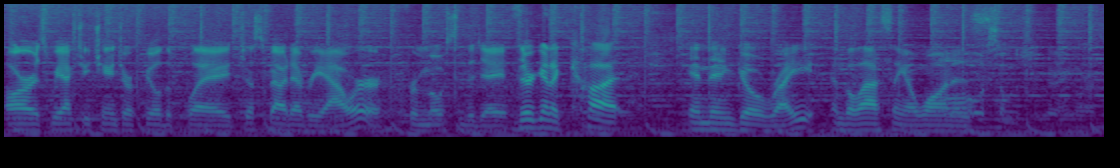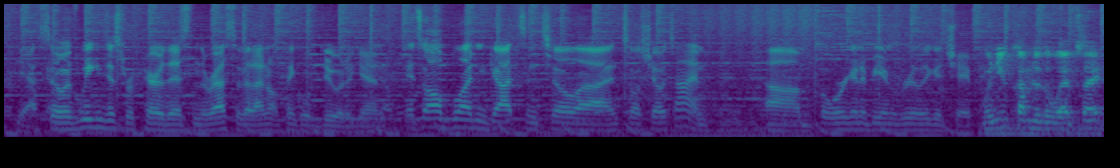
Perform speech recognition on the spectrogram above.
Ours, we actually change our field of play just about every hour for most of the day. They're gonna cut and then go right, and the last thing I want is... Oh, Yeah, so if we can just repair this and the rest of it, I don't think we'll do it again. It's all blood and guts until, uh, until showtime, um, but we're gonna be in really good shape. When you come to the website,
